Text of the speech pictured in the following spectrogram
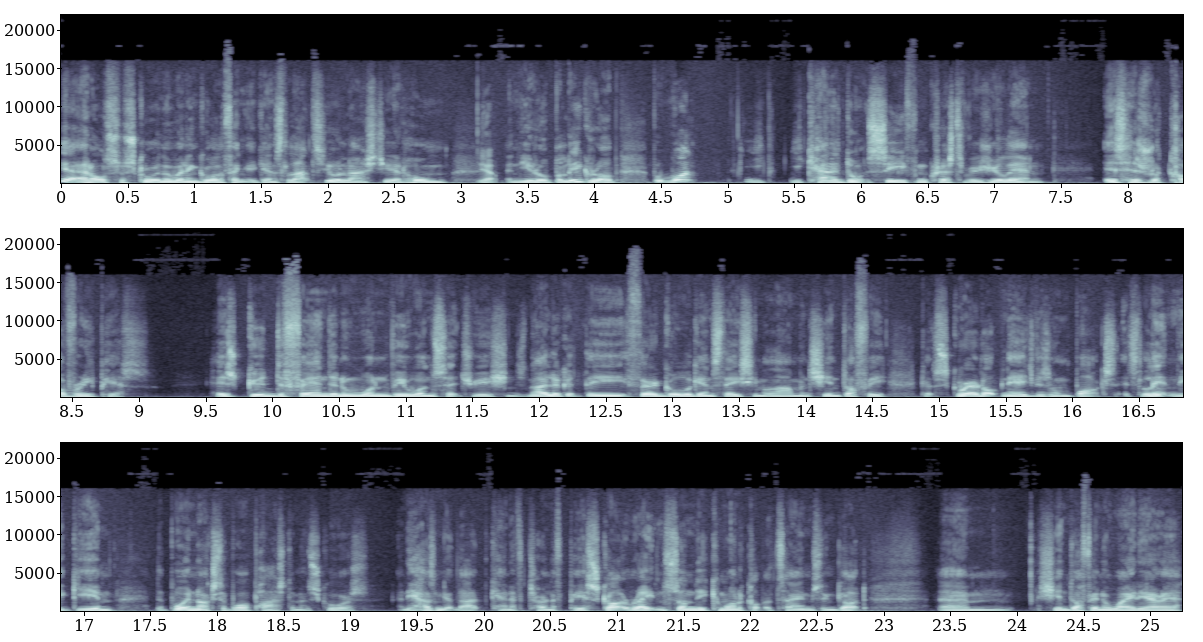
Yeah, and also scoring the winning goal, I think, against Lazio last year at home yep. in the Europa League, Rob. But what you, you kind of don't see from Christopher Jullien is his recovery pace, his good defending in 1v1 situations. Now, look at the third goal against AC Milan when Shane Duffy got squared up in the edge of his own box. It's late in the game. The boy knocks the ball past him and scores. And he hasn't got that kind of turn of pace. Scott Wright and Sunday come on a couple of times and got um, Shane Duffy in a wide area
